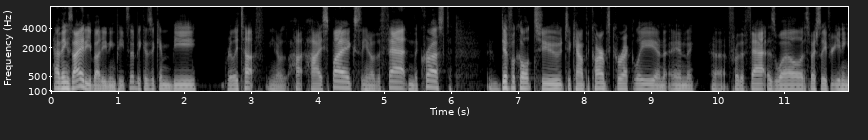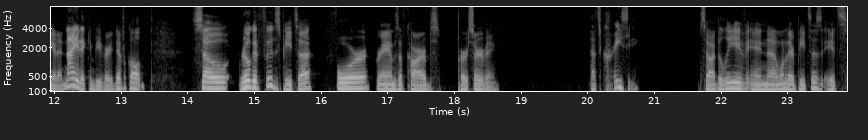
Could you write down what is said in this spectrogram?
have anxiety about eating pizza because it can be really tough. You know, high, high spikes, you know, the fat and the crust, difficult to to count the carbs correctly and and uh, for the fat as well, especially if you're eating it at night, it can be very difficult. So, Real Good Foods pizza, four grams of carbs per serving. That's crazy. So, I believe in uh, one of their pizzas, it's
